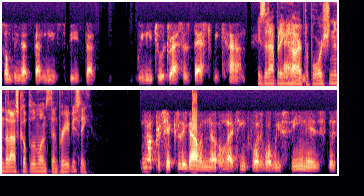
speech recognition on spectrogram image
something that, that needs to be that we need to address as best we can. Is it happening in a higher Um, proportion in the last couple of months than previously? Not particularly, Gavin. No, I think what what we've seen is this.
